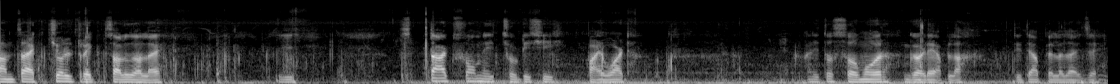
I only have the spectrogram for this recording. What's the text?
आता आमचा ॲक्च्युअल ट्रेक चालू झाला आहे ही स्टार्ट फ्रॉम ही छोटीशी पायवाट. आणि तो समोर गड आहे आपला. तिथे आपल्याला जायचं आहे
